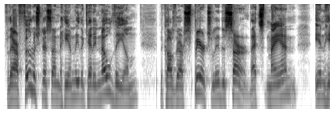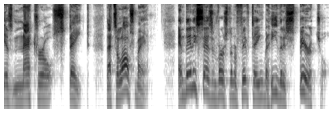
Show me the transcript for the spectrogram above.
for they are foolishness unto him, neither can he know them, because they are spiritually discerned. That's man in his natural state. That's a lost man. And then he says in verse number 15, But he that is spiritual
